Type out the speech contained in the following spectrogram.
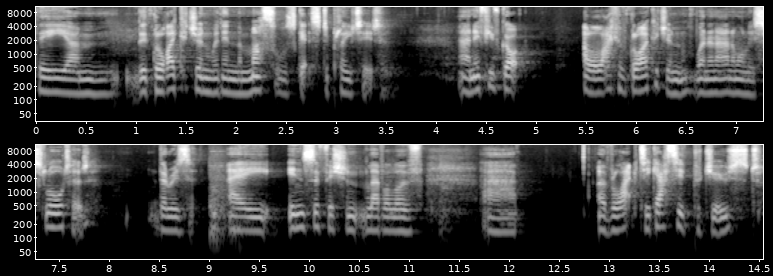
the um, the glycogen within the muscles gets depleted, and if you've got a lack of glycogen when an animal is slaughtered, there is a insufficient level of uh, of lactic acid produced,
